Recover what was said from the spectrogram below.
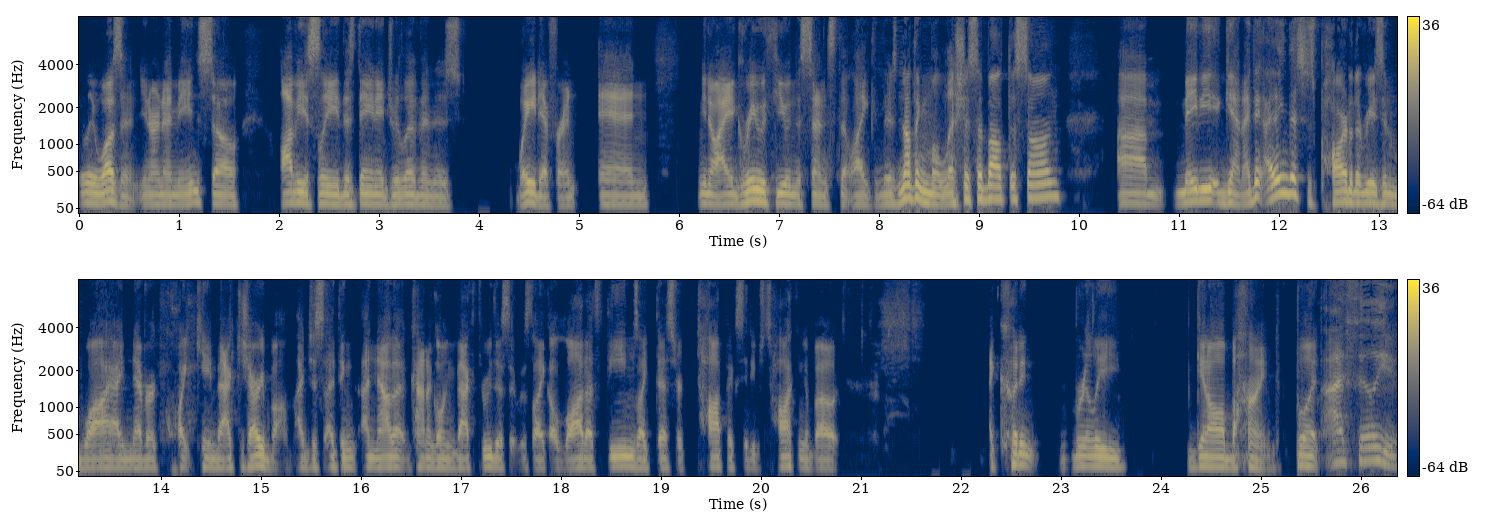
really wasn't you know what i mean so obviously this day and age we live in is way different and you know i agree with you in the sense that like there's nothing malicious about the song um maybe again i think i think this is part of the reason why i never quite came back to cherry bomb i just i think and now that kind of going back through this it was like a lot of themes like this or topics that he was talking about i couldn't really get all behind but I feel you.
